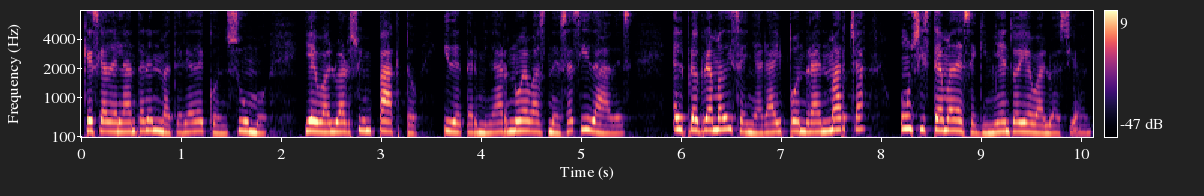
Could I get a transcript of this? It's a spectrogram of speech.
que se adelantan en materia de consumo y evaluar su impacto y determinar nuevas necesidades, el programa diseñará y pondrá en marcha un sistema de seguimiento y evaluación.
